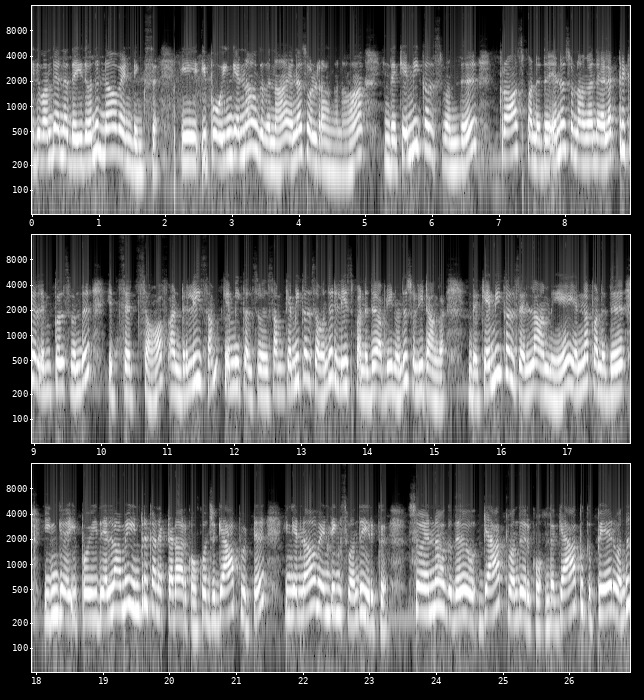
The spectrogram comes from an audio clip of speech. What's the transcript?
இது வந்து என்னது? இது வந்து நர்வ் எண்டிங்ஸ் இப்போ இங்கே என்ன ஆகுதுன்னா என்ன சொல்கிறாங்கன்னா இந்த கெமிக்கல்ஸ் வந்து கிராஸ் பண்ணுது. என்ன சொன்னாங்க? இந்த எலக்ட்ரிக்கல் இம்பல்ஸ் வந்து it sets off and release some chemicals some கெமிக்கல்ஸை வந்து ரிலீஸ் பண்ணுது அப்படின்னு வந்து சொல்லிட்டாங்க. இந்த கெமிக்கல்ஸ் எல்லாம் என்ன பண்ணுது? இங்கே இப்போ இது எல்லாமே இன்டர் கனெக்டடாக இருக்கும். கொஞ்சம் கேப் விட்டு இங்கே நர்வ் எண்டிங்ஸ் வந்து இருக்குது ஸோ என்ன ஆகுது? கேப் வந்து இருக்கும். இந்த கேப்புக்கு பேர் வந்து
